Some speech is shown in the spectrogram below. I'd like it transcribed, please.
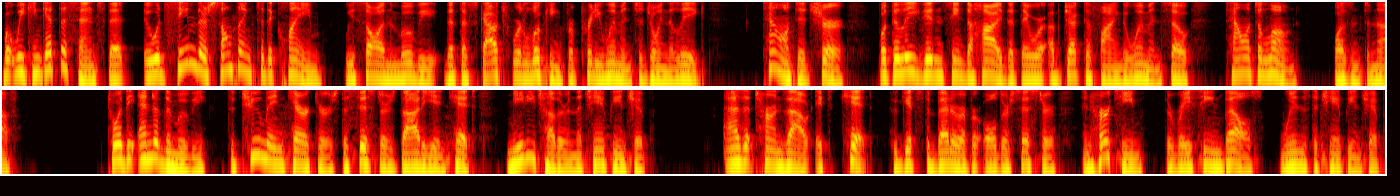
But we can get the sense that it would seem there's something to the claim we saw in the movie that the scouts were looking for pretty women to join the league. Talented, sure, but the league didn't seem to hide that they were objectifying the women, so talent alone wasn't enough. Toward the end of the movie, the two main characters, the sisters Dottie and Kit, meet each other in the championship. As it turns out, it's Kit who gets the better of her older sister, and her team, the Racine Belles, wins the championship.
